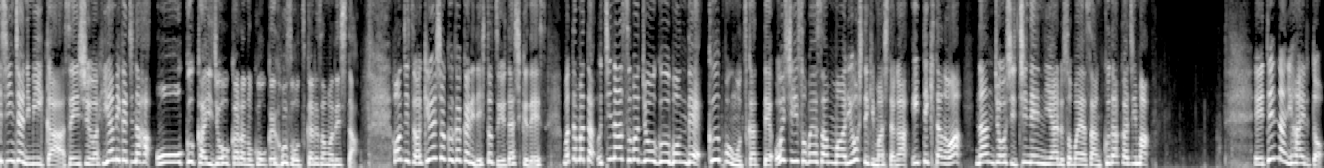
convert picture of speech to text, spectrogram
い、しんちゃんにみーか。先週は冷やみがちなは多く会場からの公開放送お疲れ様でした。本日は給食係で一つゆたしくです。またまた、うちなそば上宮本でクーポンを使って美味しい蕎麦屋さん回りをしてきましたが、行ってきたのは南城市知念にある蕎麦屋さん久高島。えー店内に入ると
